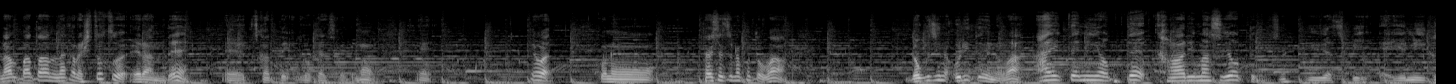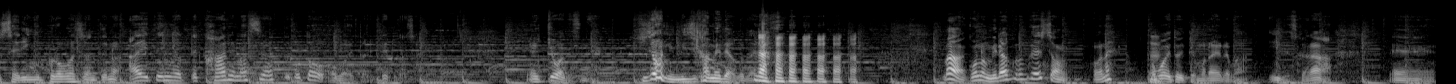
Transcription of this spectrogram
何パターンの中から1つを選んで、えー、使っていくわけですけれども、えー、要はこの大切なことは独自の売りというのは相手によって変わりますよってことですね。USP ユニークセリングプロモーションというのは相手によって変わりますよってことを覚えておいてください。え今日はですね非常に短めではございます。まあこのミラクルクエスチョンをね覚えておいてもらえればいいですから、え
